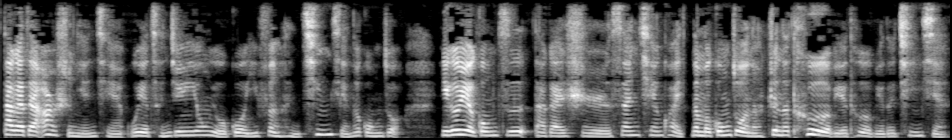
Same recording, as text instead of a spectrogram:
大概在二十年前，我也曾经拥有过一份很清闲的工作，一个月工资大概是三千块。那么工作呢，真的特别特别的清闲，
